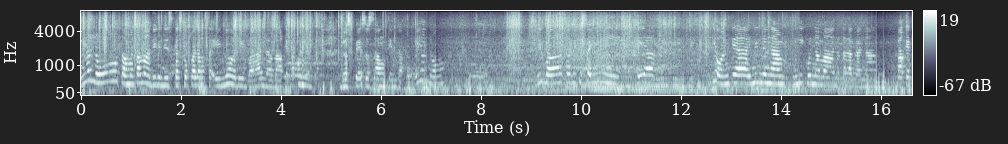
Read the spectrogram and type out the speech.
Ayan o, tama-tama. Dinidiscuss ko pa lang sa inyo, di ba? Na bakit ako nag 2 pesos ang tinda ko. Ayan o. Oh. Di ba? Sabi ko sa inyo. eh. Kaya, yun, kaya hindi nyo na, hindi ko na maano talaga na bakit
